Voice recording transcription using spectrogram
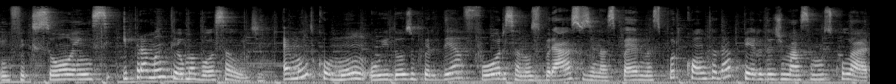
infecções e para manter uma boa saúde. É muito comum o idoso perder a força nos braços e nas pernas por conta da perda de massa muscular.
